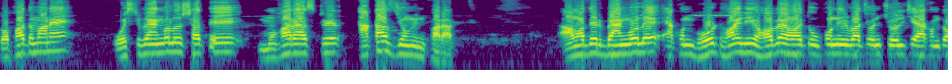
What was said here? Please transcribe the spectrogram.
তফাৎ মানে ওয়েস্ট বেঙ্গলের সাথে মহারাষ্ট্রের আকাশ জমিন ফারাক। আমাদের বেঙ্গলে এখন ভোট হয়নি, হবে হয়তো উপনির্বাচন চলছে, এখন তো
